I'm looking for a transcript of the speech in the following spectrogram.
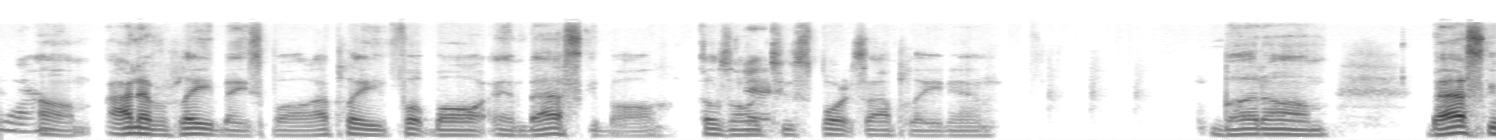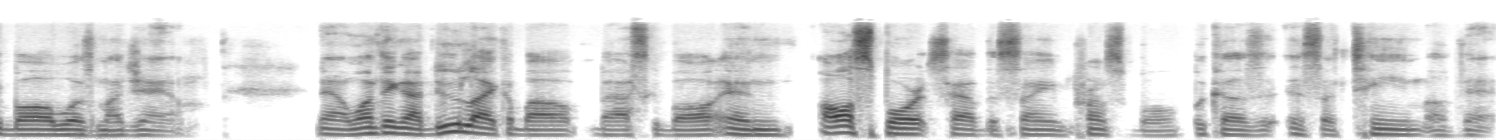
yeah. Um, I never played baseball. I played football and basketball. Those are only two sports I played in. But um, basketball was my jam. Now, one thing I do like about basketball, and all sports have the same principle because it's a team event,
